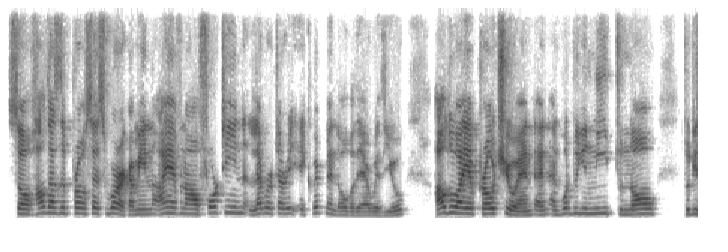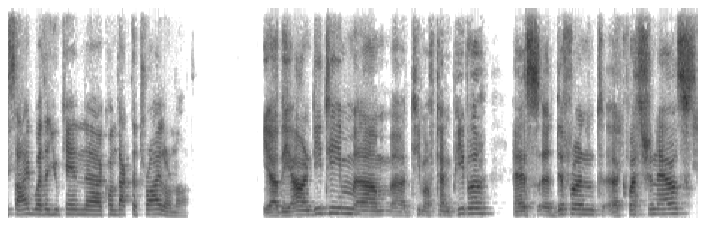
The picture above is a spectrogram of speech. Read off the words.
So, how does the process work? I mean, I have now 14 laboratory equipment over there with you. How do I approach you, and and and what do you need to know to decide whether you can uh, conduct a trial or not? Yeah, the R&D team, um, a team of 10 people, has uh, different uh, questionnaires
